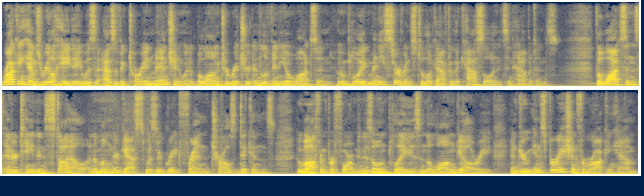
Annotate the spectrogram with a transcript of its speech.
Rockingham's real heyday was as a Victorian mansion when it belonged to Richard and Lavinia Watson, who employed many servants to look after the castle and its inhabitants. The Watsons entertained in style, and among their guests was their great friend Charles Dickens, who often performed in his own plays in the Long Gallery and drew inspiration from Rockingham,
